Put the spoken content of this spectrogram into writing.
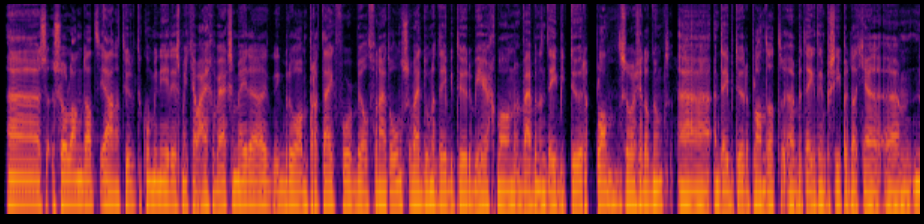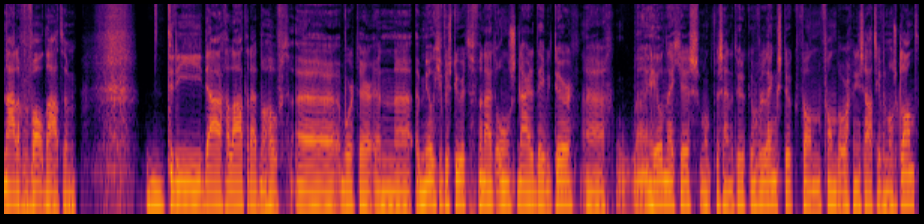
Eh, zolang dat ja, natuurlijk te combineren is met jouw eigen werkzaamheden. Ik bedoel, een praktijkvoorbeeld vanuit ons. Wij doen het debiteurenbeheer gewoon. Wij hebben een debiteurenplan, zoals je dat noemt. Een debiteurenplan, dat betekent in principe dat je ehm, na de vervaldatum. Drie dagen later uit mijn hoofd eh, wordt er een, eh, een mailtje verstuurd vanuit ons naar de debiteur. Eh, heel netjes, want we zijn natuurlijk een verlengstuk van, van de organisatie van onze klant.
